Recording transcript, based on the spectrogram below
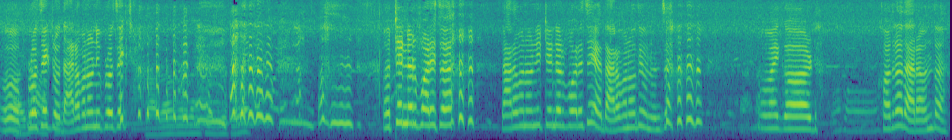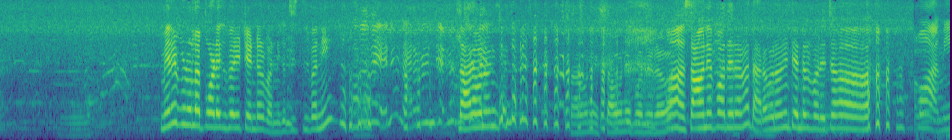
हो प्रोजेक्ट हो धारा बनाउने प्रोजेक्ट। टेन्डर परेछ। धारा बनाउने टेन्डर परेछ धारा बनाउँदै हुनुहुन्छ। ओ माई गड खतरा धारा हो नि त। मेरै बुढोलाई पढेको फेरि टेन्डर भनेको चिज पनि। धारा बनाउने टेन्डर। साउने साउने परेर हो। अँ साउने पदेरमा धारा बनाउने टेन्डर परेछ। अब हामी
